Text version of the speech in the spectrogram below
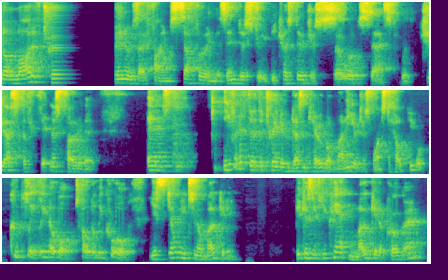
And a lot of trainers I find suffer in this industry because they're just so obsessed with just the fitness part of it. And even if they're the trainer who doesn't care about money or just wants to help people, completely noble, totally cool. You still need to know marketing. Because if you can't market a program,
